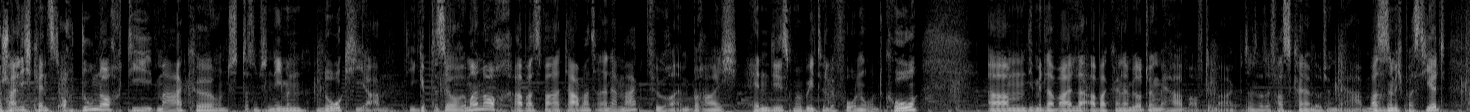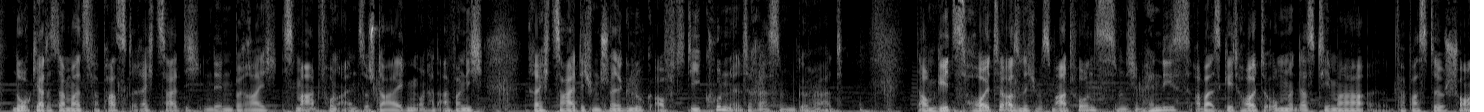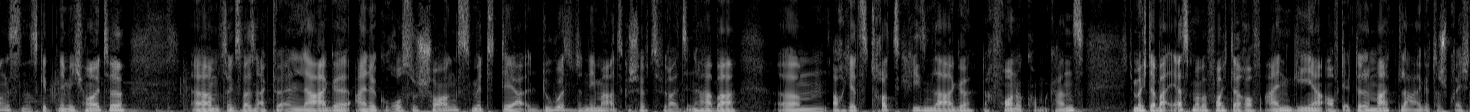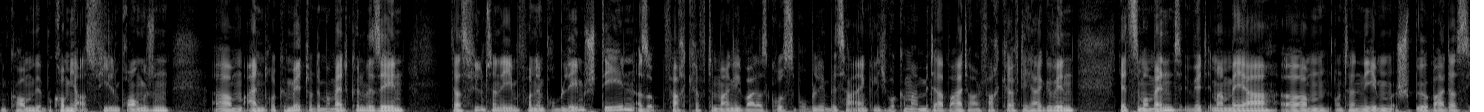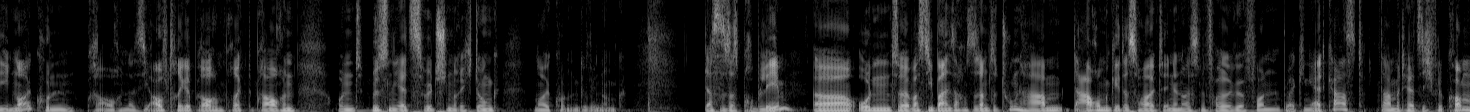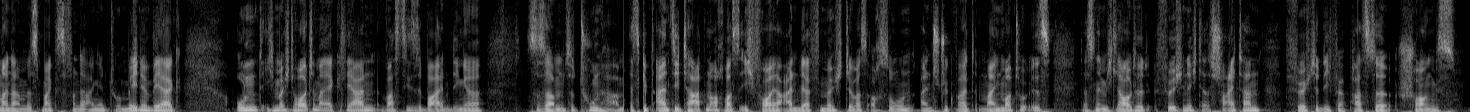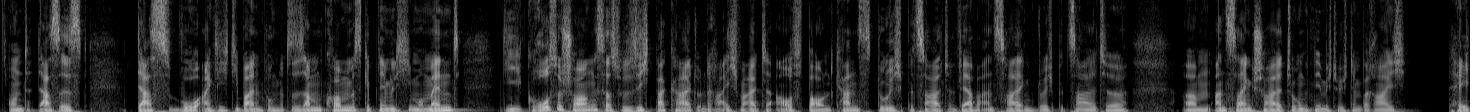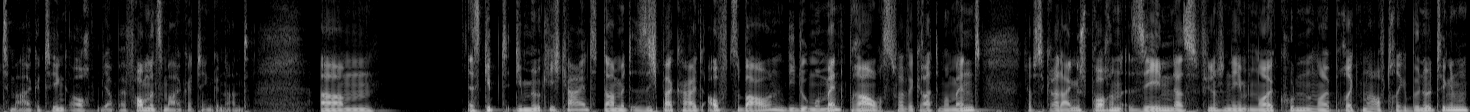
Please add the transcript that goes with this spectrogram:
Wahrscheinlich kennst auch du noch die Marke und das Unternehmen Nokia. Die gibt es ja auch immer noch, aber es war damals einer der Marktführer im Bereich Handys, Mobiltelefone und Co., ähm, die mittlerweile aber keine Bedeutung mehr haben auf dem Markt, beziehungsweise fast keine Bedeutung mehr haben. Was ist nämlich passiert? Nokia hat es damals verpasst, rechtzeitig in den Bereich Smartphone einzusteigen und hat einfach nicht rechtzeitig und schnell genug auf die Kundeninteressen gehört. Darum geht es heute, also nicht um Smartphones und nicht um Handys, aber es geht heute um das Thema äh, verpasste Chancen. Es gibt nämlich heute, ähm, beziehungsweise in der aktuellen Lage, eine große Chance, mit der du als Unternehmer, als Geschäftsführer, als Inhaber ähm, auch jetzt trotz Krisenlage nach vorne kommen kannst. Ich möchte aber erstmal, bevor ich darauf eingehe, auf die aktuelle Marktlage zu sprechen kommen. Wir bekommen ja aus vielen Branchen ähm, Eindrücke mit und im Moment können wir sehen, dass viele Unternehmen von dem Problem stehen. Also Fachkräftemangel war das größte Problem bisher eigentlich. Wo kann man Mitarbeiter und Fachkräfte hergewinnen? Jetzt im Moment wird immer mehr ähm, Unternehmen spürbar, dass sie Neukunden brauchen, dass sie Aufträge brauchen, Projekte brauchen und müssen jetzt switchen Richtung Neukundengewinnung. Das ist das Problem. Äh, und äh, was die beiden Sachen zusammen zu tun haben, darum geht es heute in der neuesten Folge von Breaking Adcast. Damit herzlich willkommen. Mein Name ist Max von der Agentur Medienwerk. Und ich möchte heute mal erklären, was diese beiden Dinge zusammen zu tun haben. Es gibt ein Zitat noch, was ich vorher einwerfen möchte, was auch so ein Stück weit mein Motto ist, das nämlich lautet, fürchte nicht das Scheitern, fürchte die verpasste Chance. Und das ist das, wo eigentlich die beiden Punkte zusammenkommen. Es gibt nämlich im Moment die große Chance, dass du Sichtbarkeit und Reichweite aufbauen kannst durch bezahlte Werbeanzeigen, durch bezahlte ähm, Anzeigenschaltung, nämlich durch den Bereich Paid Marketing, auch ja, Performance Marketing genannt. Ähm, es gibt die Möglichkeit, damit Sichtbarkeit aufzubauen, die du im Moment brauchst, weil wir gerade im Moment, ich habe es gerade angesprochen, sehen, dass viele Unternehmen neue Kunden und neue Projekte, neue Aufträge benötigen,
